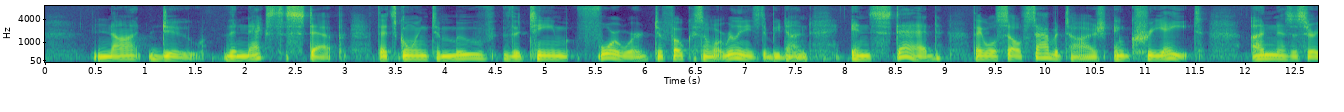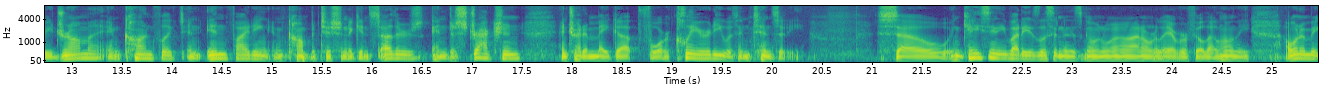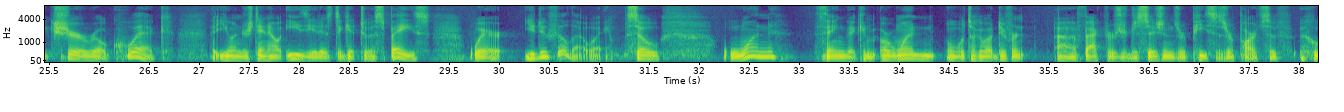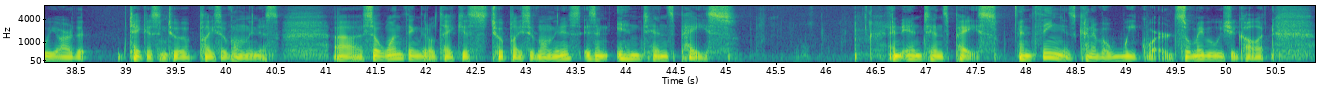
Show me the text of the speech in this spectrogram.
not do the next step that's going to move the team forward to focus on what really needs to be done. Instead, they will self sabotage and create unnecessary drama and conflict and infighting and competition against others and distraction and try to make up for clarity with intensity. So, in case anybody is listening to this going, well, I don't really ever feel that lonely, I want to make sure, real quick, that you understand how easy it is to get to a space where you do feel that way. So, one thing that can, or one, we'll talk about different uh, factors or decisions or pieces or parts of who we are that take us into a place of loneliness. Uh, so, one thing that'll take us to a place of loneliness is an intense pace. An intense pace. And thing is kind of a weak word, so maybe we should call it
